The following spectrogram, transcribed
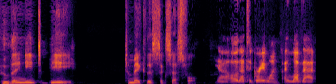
who they need to be to make this successful. Yeah. Oh, that's a great one. I love that.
